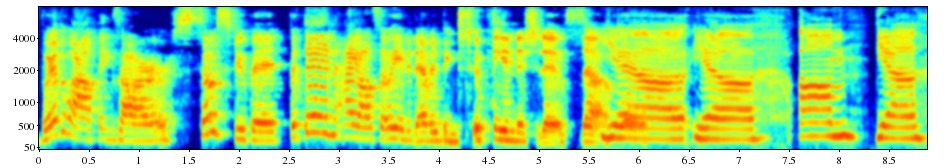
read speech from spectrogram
Where the Wild Things Are. So stupid. But then I also hated everything to do with the initiative. So Yeah, yeah. Um, yeah.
